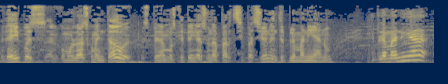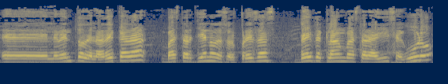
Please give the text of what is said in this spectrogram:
De ahí, pues, como lo has comentado, esperamos que tengas una participación en Triple Manía, ¿no? Triplemanía, eh, el evento de la década, va a estar lleno de sorpresas. Dave the Clown va a estar ahí seguro,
